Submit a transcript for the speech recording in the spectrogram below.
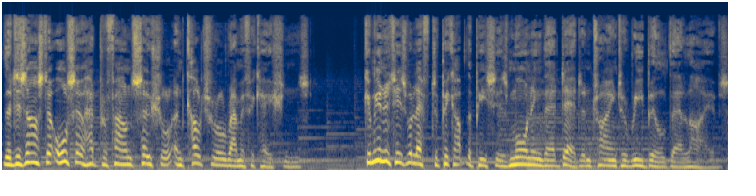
The disaster also had profound social and cultural ramifications. Communities were left to pick up the pieces, mourning their dead and trying to rebuild their lives.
